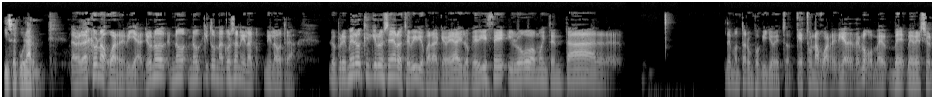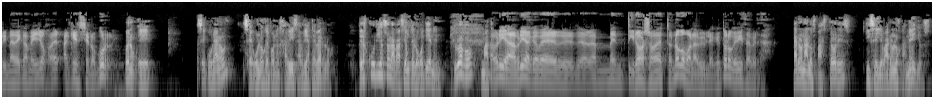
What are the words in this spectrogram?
y se curaron. La verdad es que es una guarrería. Yo no, no, no quito una cosa ni la, ni la otra. Lo primero que quiero enseñaros este vídeo para que veáis lo que dice y luego vamos a intentar desmontar un poquillo esto. Que esto es una guarrería, desde luego. Be- be- beberse orina de camello, joder, ¿a quién se le ocurre? Bueno, eh, se curaron según lo que pone el hadiz, habría que verlo. Pero es curioso la reacción que luego tienen. Luego mataron Habría, habría que ver eh, mentirosos estos, no como la Biblia, que todo lo que dice es verdad. a los pastores y se llevaron los camellos.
